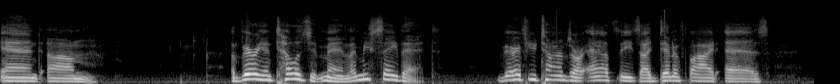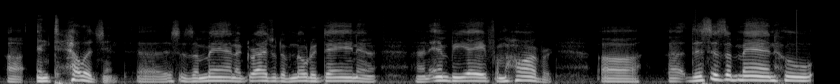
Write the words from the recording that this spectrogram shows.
And um, a very intelligent man, let me say that. Very few times are athletes identified as uh, intelligent. Uh, this is a man, a graduate of Notre Dame and an MBA from Harvard. Uh, this is a man who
